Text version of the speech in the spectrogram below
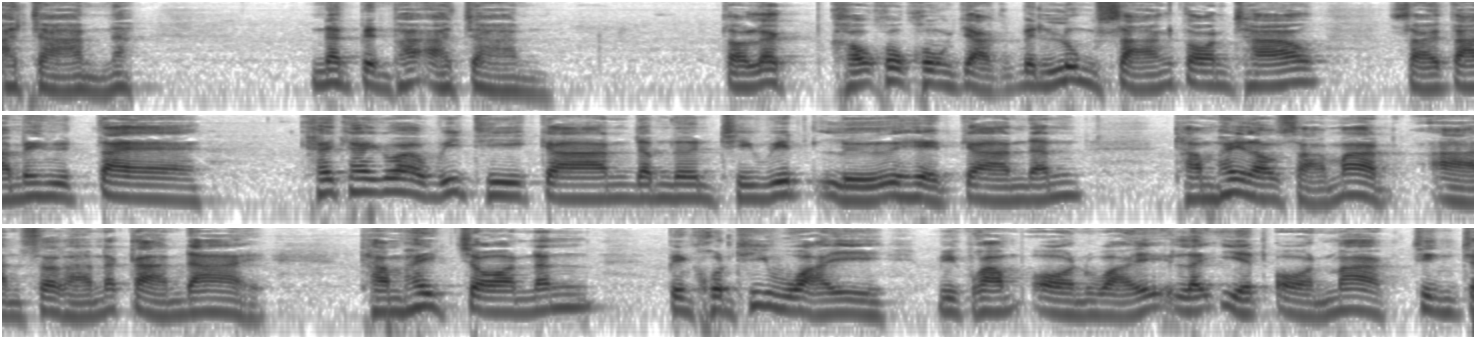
อาจารย์นะ นั่นเป็นพระอาจารย์ ตอนแรกเขาคงอยากเป็นลุ่งสางตอนเช้า สายตาไม่คือแต่ คล้ายๆว่าวิธีการดำเนินชีวิตหรือเหตุการณ์นั้นทำให้เราสามารถอ่านสถานการณ์ได้ทำให้จอห์นนั้นเป็นคนที่ไวมีความอ่อนไหวละเอียดอ่อนมาก จึงจ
